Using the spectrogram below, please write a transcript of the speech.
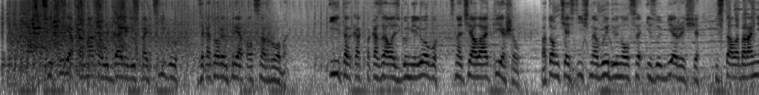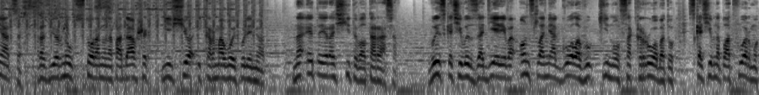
Четыре автомата ударили по тигру, за которым прятался робот. Итер, как показалось Гумилеву, сначала опешил, потом частично выдвинулся из убежища и стал обороняться, развернув в сторону нападавших еще и кормовой пулемет. На это и рассчитывал Тарасов. Выскочив из-за дерева, он, сломя голову, кинулся к роботу, вскочив на платформу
